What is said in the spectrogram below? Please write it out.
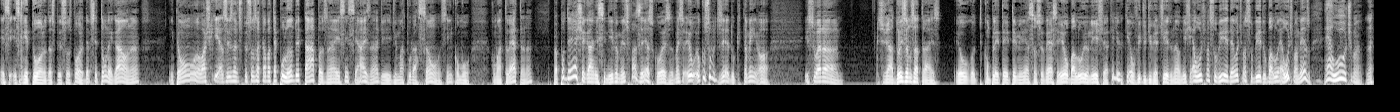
esse, esse retorno das pessoas. Pô, deve ser tão legal, né? Então eu acho que às vezes as pessoas acabam até pulando etapas, né, essenciais, né, de, de maturação, assim, como, como atleta, né? Para poder chegar nesse nível mesmo fazer as coisas. Mas eu, eu costumo dizer do que também, ó, isso era isso já dois anos atrás. Eu completei, terminei a São Silvestre, eu, o Balu e o Nish, aquele que é o vídeo divertido, né? O Nish é a última subida, é a última subida, o Balu é a última mesmo? É a última, né?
